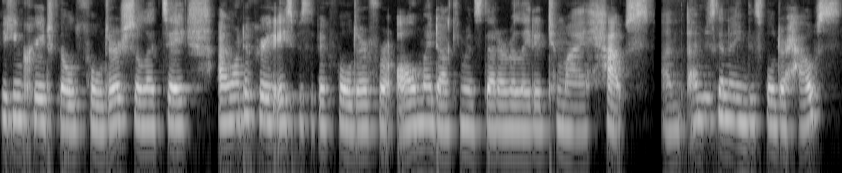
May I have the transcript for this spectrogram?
you can create filled folders. So let's say I want to create a specific folder for all my documents that are related to my house. Um, I'm just going to name this folder house.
